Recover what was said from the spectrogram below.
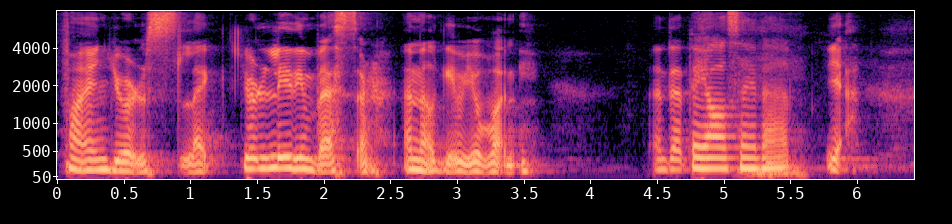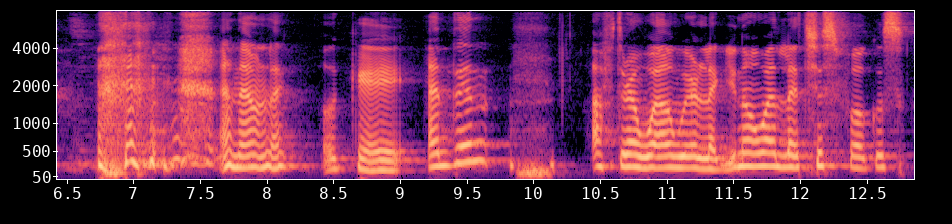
find yours, like your lead investor, and I'll give you money. And that they all say that. Yeah. and I'm like, okay. And then after a while, we're like, you know what? Let's just focus.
